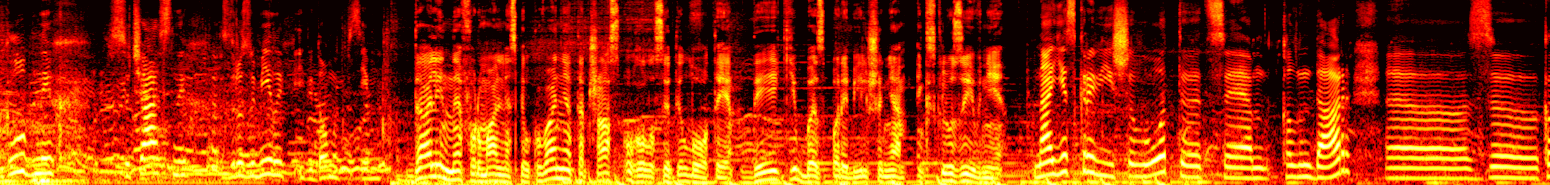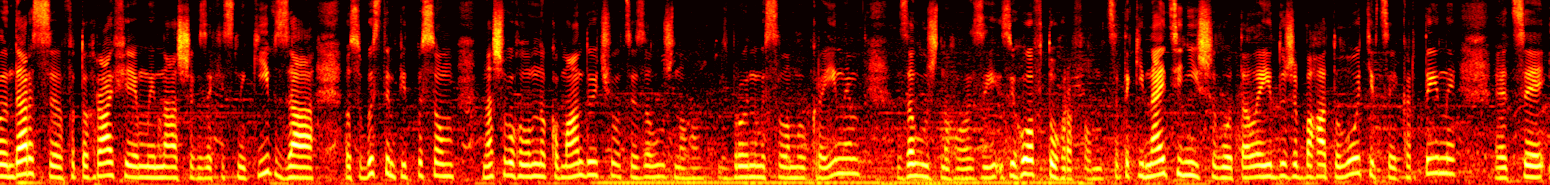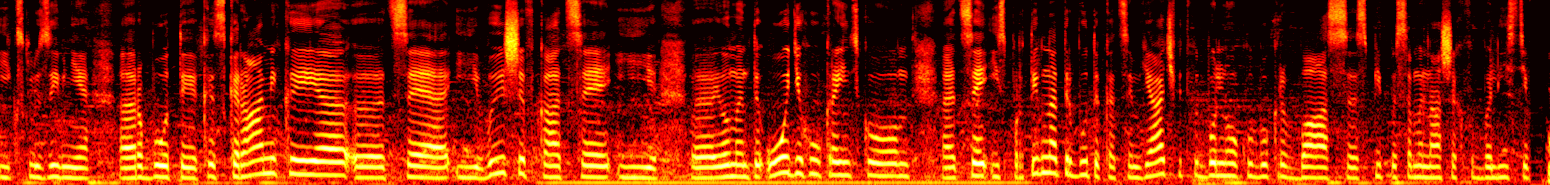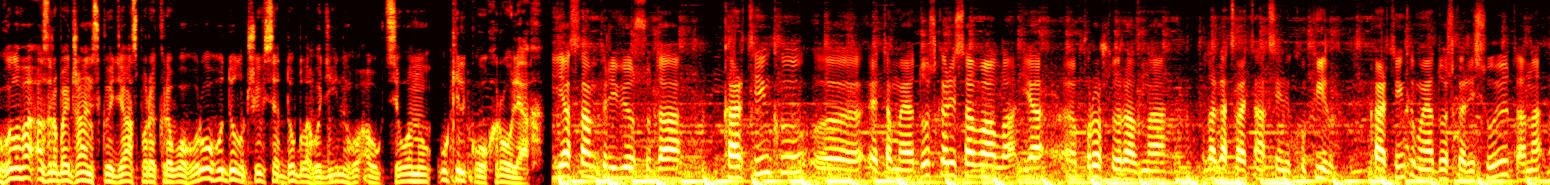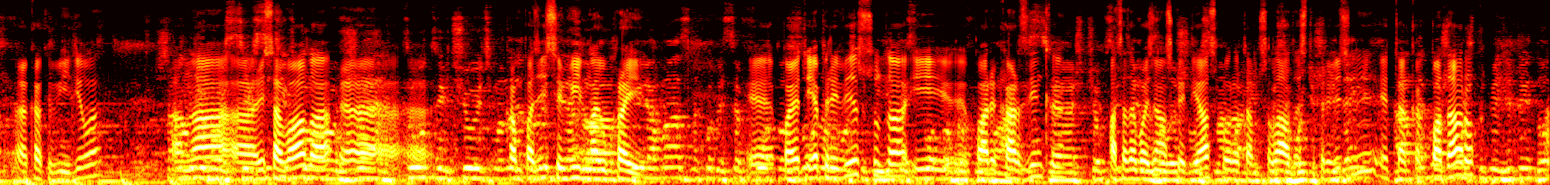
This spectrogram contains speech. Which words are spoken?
клубних, сучасних, зрозумілих і відомих всім. Далі неформальне спілкування та час оголосити лоти. Деякі без перебільшення ексклюзивні. Найяскравіший лот це календар з календар з фотографіями наших захисників за особистим підписом нашого головнокомандуючого це залужного збройними силами України. Залужного з, його автографом. Це такий найцінніший лот, але і дуже багато лотів. Це і картини, е, це і ексклюзивні е, роботи з кераміки, е, це і вишивка, це і елементи одягу українського. Це і спортивна атрибутика, це м'яч від футбольного клубу Кривбас з підписами наших футболістів. Голова азербайджанської діаспори Кривого Рогу долучився до благодійного аукціону у кількох ролях. Я сам привез сюда картинку, э, это моя дочка рисовала. Я э, в прошлый раз на благотворительной акции купил картинку, моя дочка рисует, она, э, как видела, она э, рисовала э, композицию «Вильна Украина». Э, Поэтому я привез сюда и пары корзинок от азербайджанской диаспоры, там сладости привезли. Это как подарок.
